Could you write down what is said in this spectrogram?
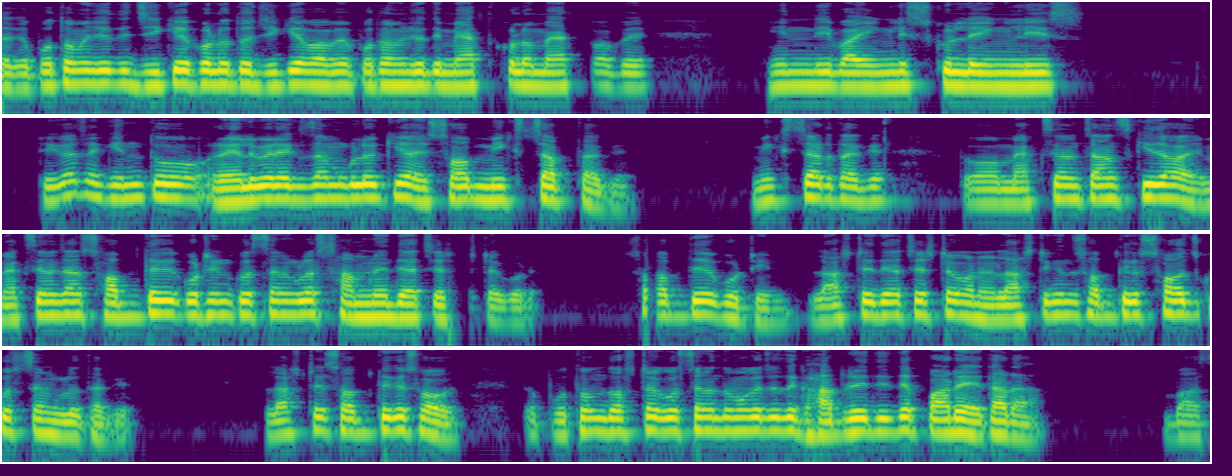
থাকে। প্রথমে যদি জিকে খোলো তো জিকে পাবে, প্রথমে যদি ম্যাথ খোলো ম্যাথ পাবে। হিন্দি বা ইংলিশ করলে ইংলিশ ঠিক আছে? কিন্তু রেলওয়ের এক্সামগুলো কি হয়? সব মিক্স চাপ থাকে। মিক্সচার থাকে। তো ম্যাক্সিমাম চান্স কি হয়? ম্যাক্সিমাম চান্স সব থেকে কঠিন কোশ্চেনগুলো সামনে দেওয়ার চেষ্টা করে। সব থেকে কঠিন। লাস্টে দেওয়ার চেষ্টা করে লাস্টে কিন্তু সব থেকে সহজ কোশ্চেনগুলো থাকে। লাস্টে সব থেকে সহজ। তো প্রথম দশটা কোশ্চেনে তোমাকে যদি ঘাবড়ে দিতে পারে তারা, বাস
